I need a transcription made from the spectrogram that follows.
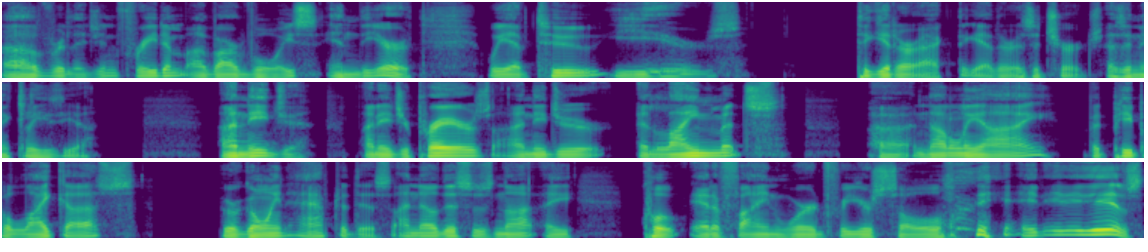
of religion, freedom of our voice in the earth. We have two years to get our act together as a church, as an ecclesia. I need you. I need your prayers. I need your alignments. Uh, not only I, but people like us who are going after this. I know this is not a quote edifying word for your soul. it, it is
